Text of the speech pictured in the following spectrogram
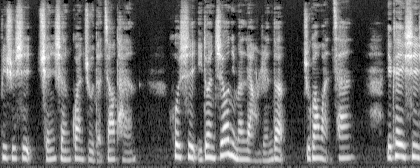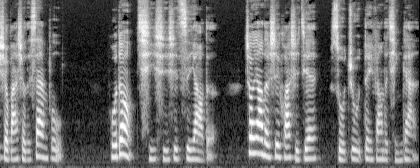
必须是全神贯注的交谈，或是一顿只有你们两人的烛光晚餐，也可以是手把手的散步。活动其实是次要的，重要的是花时间锁住对方的情感。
